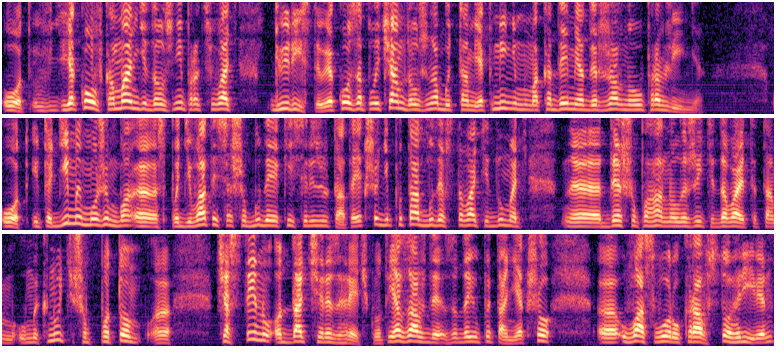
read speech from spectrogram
От, в якого в команді повинні працювати юристи, у якого за плечам повинна бути там як мінімум академія державного управління. От, і тоді ми можемо е, сподіватися, що буде якийсь результат. А якщо депутат буде вставати і думати, е, де що погано лежить, і давайте там умикнуть, щоб потім е, частину віддати через гречку. От я завжди задаю питання: якщо у вас вор украв 100 гривень,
